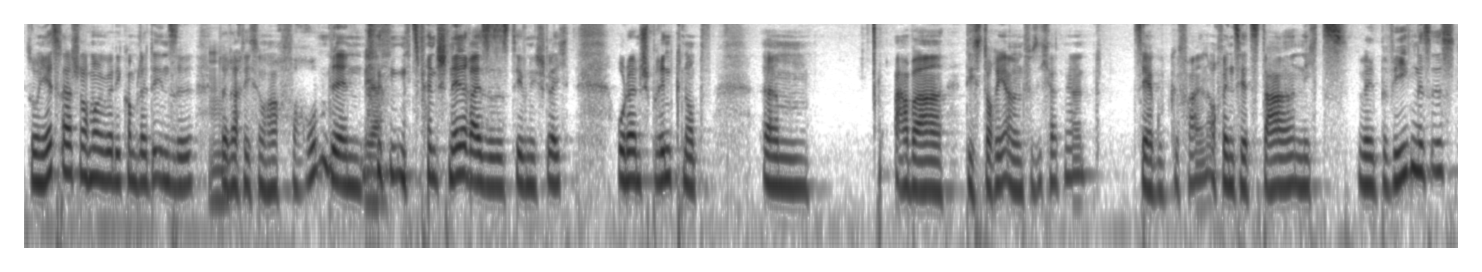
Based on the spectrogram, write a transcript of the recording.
so jetzt latsch nochmal über die komplette Insel. Da dachte ich so, ach, warum denn? Mhm. Ja. Jetzt wäre ein Schnellreisesystem nicht schlecht. Oder ein Sprintknopf. Ähm, aber die Story an und für sich hat mir halt sehr gut gefallen, auch wenn es jetzt da nichts Weltbewegendes ist.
